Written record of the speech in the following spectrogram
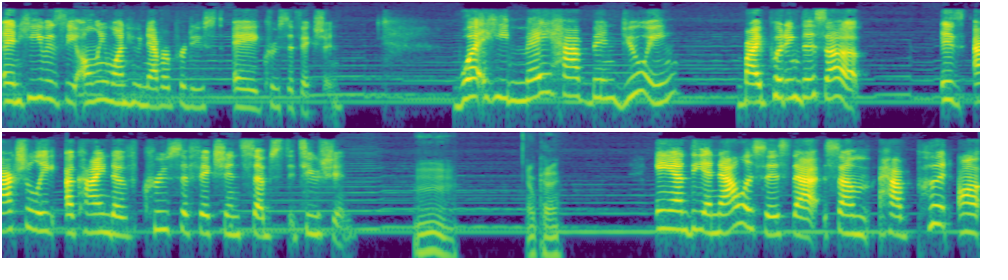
And he was the only one who never produced a crucifixion. What he may have been doing by putting this up is actually a kind of crucifixion substitution. Mm. Okay. And the analysis that some have put on,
